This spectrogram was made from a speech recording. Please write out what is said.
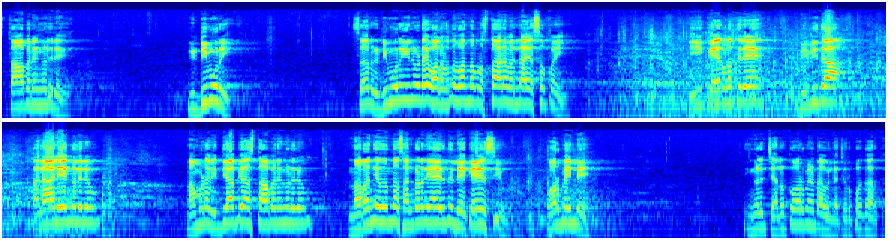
സ്ഥാപനങ്ങളിൽ ഇടിമുറി സർ ഇടിമുറിയിലൂടെ വളർന്നു വന്ന പ്രസ്ഥാനമല്ല എസ് എഫ് ഐ. ഈ കേരളത്തിലെ വിവിധ കലാലയങ്ങളിലും നമ്മുടെ വിദ്യാഭ്യാസ സ്ഥാപനങ്ങളിലും നിറഞ്ഞു നിന്ന സംഘടനയായിരുന്നില്ലേ കെ എസ് യു? ഓർമ്മയില്ലേ? നിങ്ങൾ ചിലർക്ക് ഓർമ്മയുണ്ടാവില്ല ചെറുപ്പക്കാർക്ക്.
